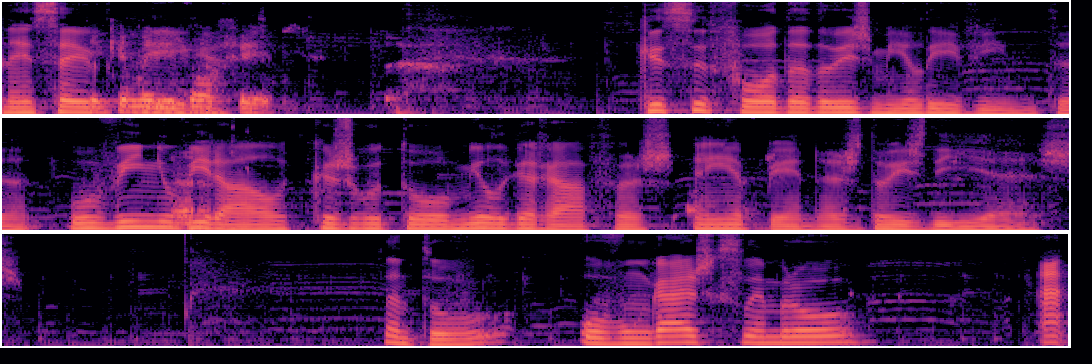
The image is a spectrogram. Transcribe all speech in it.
Nem sei O o que é que que a Maria João fez? Que se foda 2020. O vinho viral que esgotou mil garrafas em apenas dois dias. Portanto, houve, houve um gajo que se lembrou. Ah,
